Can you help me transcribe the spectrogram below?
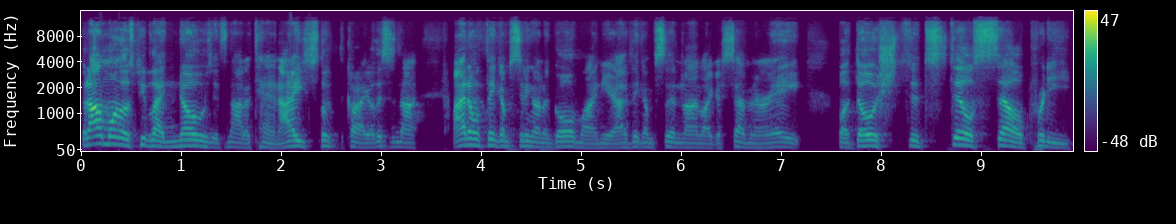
but I'm one of those people that knows it's not a 10. I just look at the car I go, this is not, I don't think I'm sitting on a gold mine here. I think I'm sitting on like a seven or eight, but those should still sell pretty,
